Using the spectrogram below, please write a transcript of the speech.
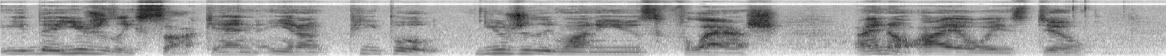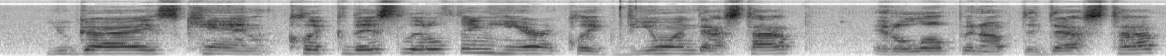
they usually suck, and you know people usually want to use Flash. I know I always do. You guys can click this little thing here and click View on Desktop. It'll open up the desktop,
